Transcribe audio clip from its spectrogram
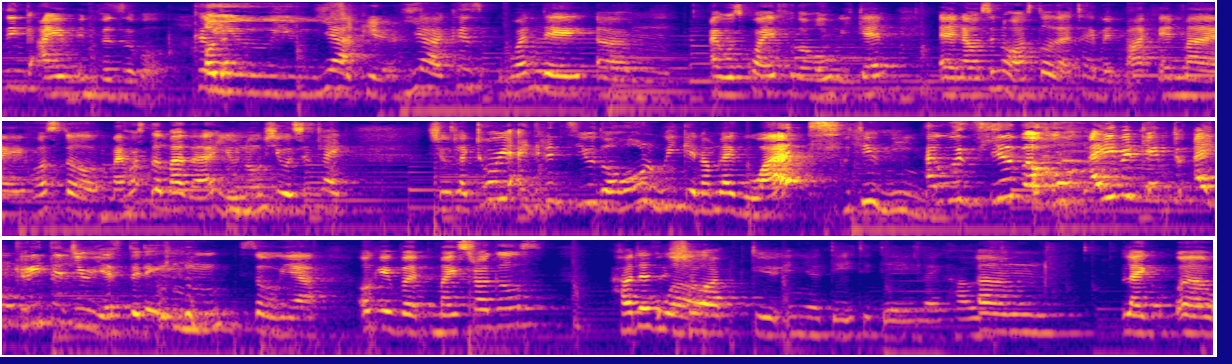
think I am invisible. oh you you yeah, disappear Yeah, because one day um, I was quiet for the whole weekend, and I was in a hostel that time, and my and my hostel, my hostel mother, you know, she was just like, she was like, Tori, I didn't see you the whole weekend. I'm like, what? What do you mean? I was here the whole. I even came to. I greeted you yesterday. So yeah, okay, but my struggles, How does it Well- show up to you in your day to day? Like how? um, like uh,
